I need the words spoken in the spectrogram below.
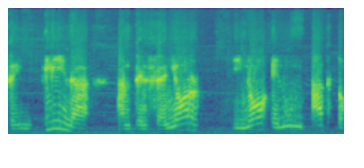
se inclina ante el Señor y no en un acto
